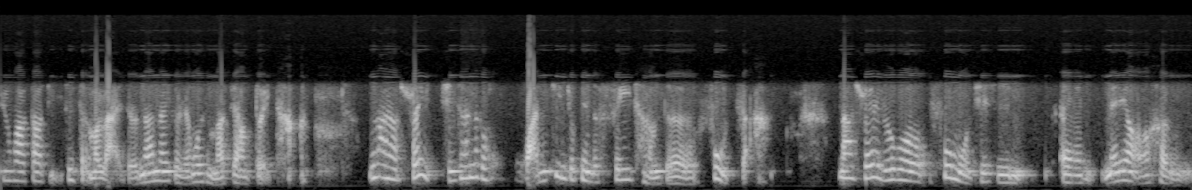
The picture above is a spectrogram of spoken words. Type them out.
句话到底是怎么来的。那那个人为什么要这样对他？那所以其实他那个环境就变得非常的复杂。那所以如果父母其实呃没有很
